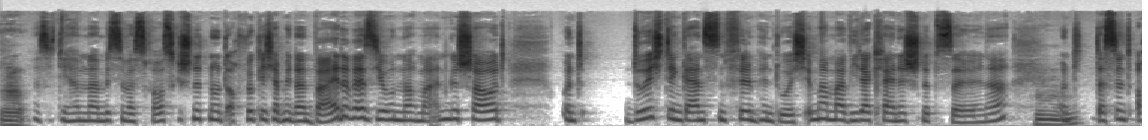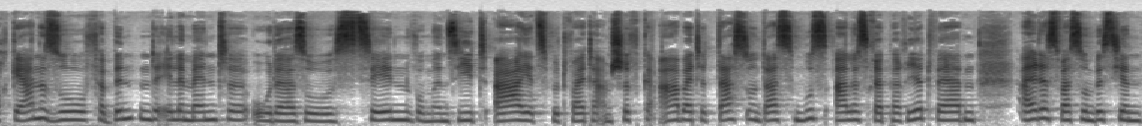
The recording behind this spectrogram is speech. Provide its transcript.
Ja. Also die haben da ein bisschen was rausgeschnitten und auch wirklich, ich habe mir dann beide Versionen nochmal angeschaut und durch den ganzen Film hindurch immer mal wieder kleine Schnipsel, ne? Mhm. Und das sind auch gerne so verbindende Elemente oder so Szenen, wo man sieht, ah, jetzt wird weiter am Schiff gearbeitet, das und das muss alles repariert werden. All das, was so ein bisschen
